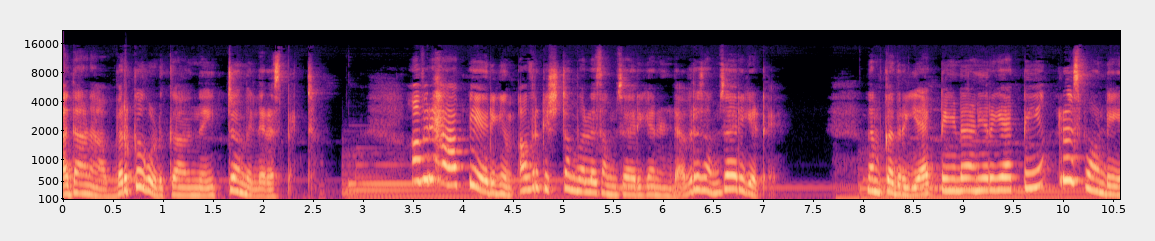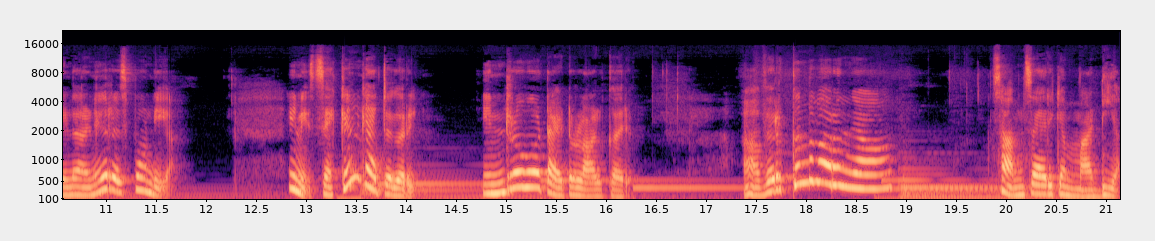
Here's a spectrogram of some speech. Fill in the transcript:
അതാണ് അവർക്ക് കൊടുക്കാവുന്ന ഏറ്റവും വലിയ റെസ്പെക്റ്റ് അവർ ഹാപ്പി ആയിരിക്കും. അവർക്ക് ഇഷ്ടം പോലെ സംസാരിക്കാനുണ്ട്. അവർ സംസാരിക്കട്ടെ. നമുക്കത് റിയാക്ട് ചെയ്യേണ്ടതാണെങ്കിൽ റിയാക്ട് ചെയ്യാം. റെസ്പോണ്ട് ചെയ്യേണ്ടതാണെങ്കിൽ റെസ്പോണ്ട് ചെയ്യാം. ഇനി സെക്കൻഡ് കാറ്റഗറി ഇൻട്രോവേർട്ട് ആയിട്ടുള്ള ആൾക്കാർ അവർക്കെന്ന് പറഞ്ഞാൽ സംസാരിക്കാൻ മടിയാ.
